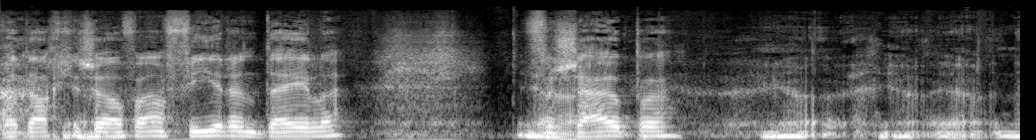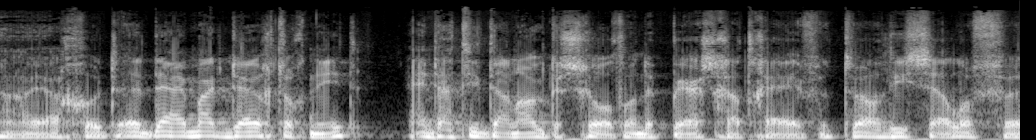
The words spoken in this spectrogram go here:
Wat dacht je zelf aan? Vieren, delen, verzuipen. Ja, ja, ja, nou ja, goed. Eh, Nee, maar het deugt toch niet? En dat hij dan ook de schuld aan de pers gaat geven. Terwijl hij zelf eh,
